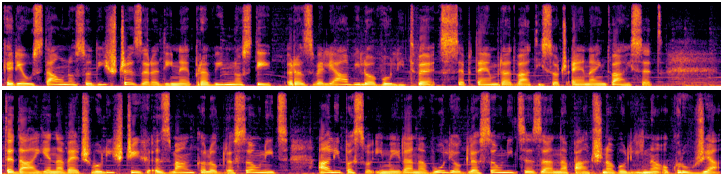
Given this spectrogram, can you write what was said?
ker je ustavno sodišče zaradi nepravilnosti razveljavilo volitve septembra 2021. Teda je na več voliščih zmanjkalo glasovnic ali pa so imela na voljo glasovnice za napačna volilna okrožja.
